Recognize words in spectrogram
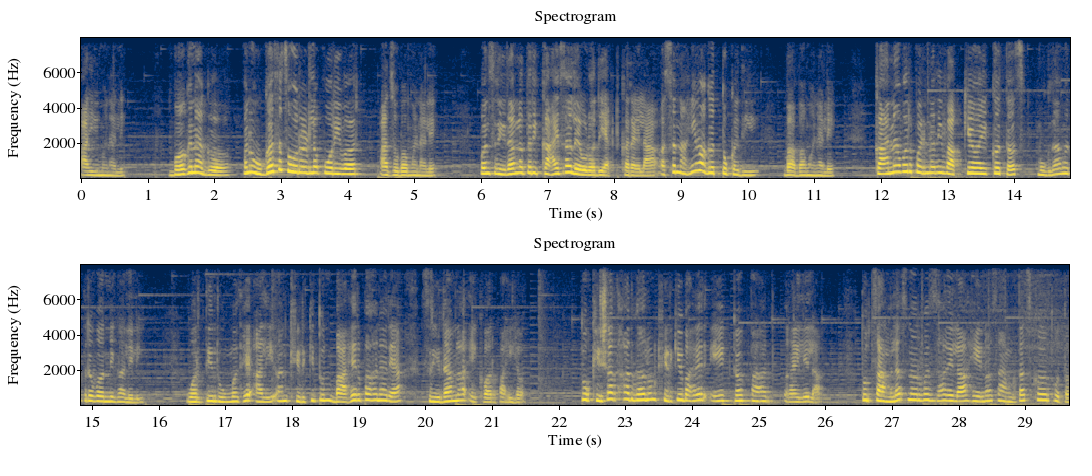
आई म्हणाली. बघ ना ग पण उगाच ओरडलं पोरीवर आजोबा म्हणाले. पण श्रीरामला तरी काय झालं एवढं रिॲक्ट करायला? असं नाही वागत तो कधी बाबा म्हणाले. कानावर पडणारी वाक्य ऐकतच मुग्धा मात्र वर निघालेली. वरती रूममध्ये आली आणि खिडकीतून बाहेर पाहणाऱ्या श्रीरामला एकवार पाहिलं. तो खिशात हात घालून खिडकी बाहेर एक ढग पाहत राहिलेला. तो चांगलाच नर्वस झालेला हे न सांगताच कळत होतं.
